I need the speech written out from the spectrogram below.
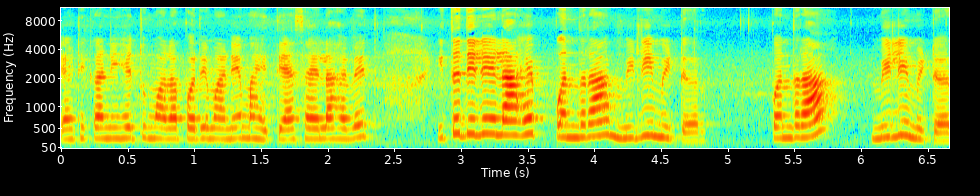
या ठिकाणी हे तुम्हाला परिमाणे माहिती असायला हवेत. इथं दिलेलं आहे पंधरा मिलीमीटर. पंधरा मिलीमीटर.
